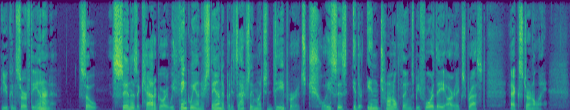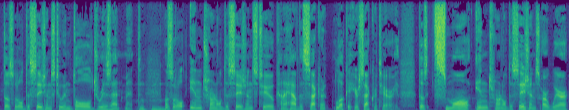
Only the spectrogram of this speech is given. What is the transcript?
you can surf the internet. So, sin as a category, we think we understand it, but it's actually much deeper. It's choices, they're internal things before they are expressed externally. Those little decisions to indulge resentment, mm-hmm. those little internal decisions to kind of have the second look at your secretary. Those small internal decisions are where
